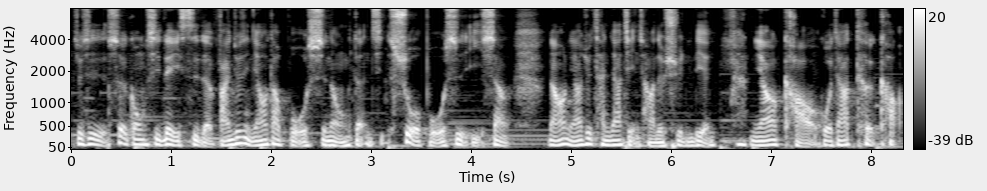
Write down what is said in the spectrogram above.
就是社工系类似的，反正就是你要到博士那种等级，硕博士以上，然后你要去参加警察的训练，你要考国家特考，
